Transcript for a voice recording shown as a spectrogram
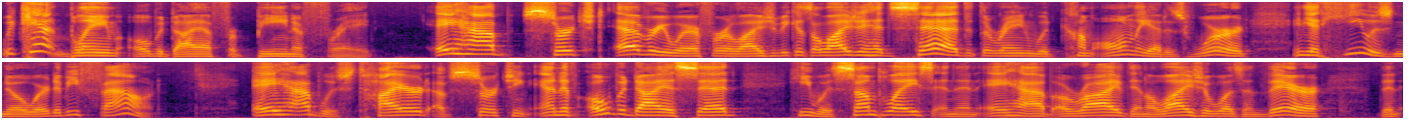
We can't blame Obadiah for being afraid. Ahab searched everywhere for Elijah because Elijah had said that the rain would come only at his word, and yet he was nowhere to be found. Ahab was tired of searching, and if Obadiah said he was someplace and then Ahab arrived and Elijah wasn't there, then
